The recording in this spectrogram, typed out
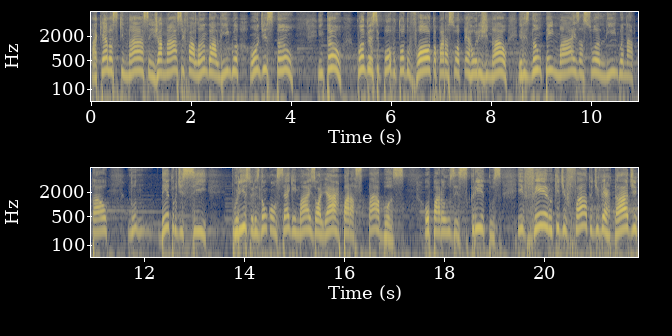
Aquelas que nascem já nascem falando a língua onde estão. Então, quando esse povo todo volta para a sua terra original, eles não têm mais a sua língua natal no, dentro de si. Por isso, eles não conseguem mais olhar para as tábuas ou para os escritos e ver o que de fato e de verdade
